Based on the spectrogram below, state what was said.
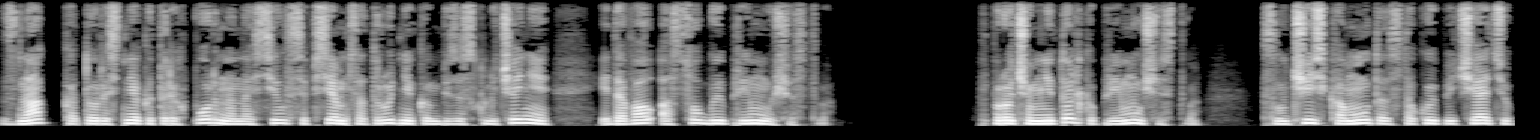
Знак, который с некоторых пор наносился всем сотрудникам без исключения и давал особые преимущества. Впрочем, не только преимущества. Случись кому-то с такой печатью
